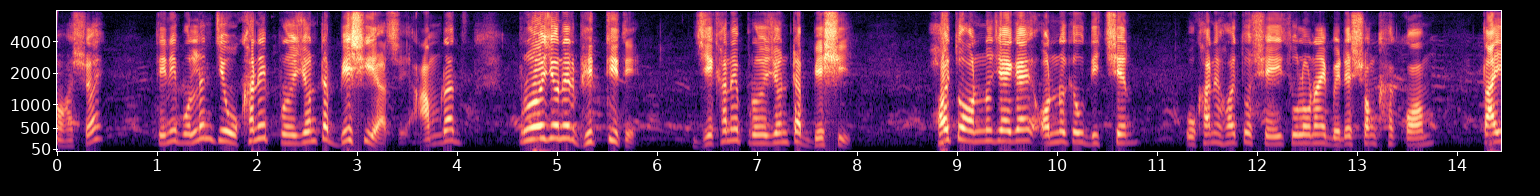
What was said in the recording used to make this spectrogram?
মহাশয়, তিনি বললেন যে ওখানে প্রয়োজনটা বেশি আছে। আমরা প্রয়োজনের ভিত্তিতে যেখানে প্রয়োজনটা বেশি, হয়তো অন্য জায়গায় অন্য কেউ দিচ্ছেন, ওখানে হয়তো সেই তুলনায় বেডের সংখ্যা কম। তাই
